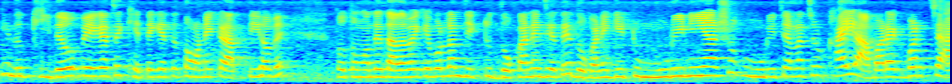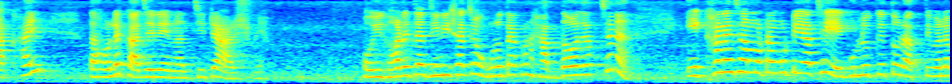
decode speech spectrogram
কিন্তু খিদেও পেয়ে গেছে, খেতে খেতে তো অনেক রাত্রি হবে। তো তোমাদের দাদাভাইকে বললাম যে একটু দোকানে যেতে, দোকানে গিয়ে একটু মুড়ি নিয়ে আসুক, মুড়ি, চানাচুর খাই, আবার একবার চা খাই, তাহলে কাজের এনার্জিটা আসবে। ওই ঘরে যা জিনিস আছে ওগুলো তো এখন হাত দেওয়া যাচ্ছে না? এখানে যা মোটামুটি আছে, এগুলোকে তো রাত্রিবেলা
